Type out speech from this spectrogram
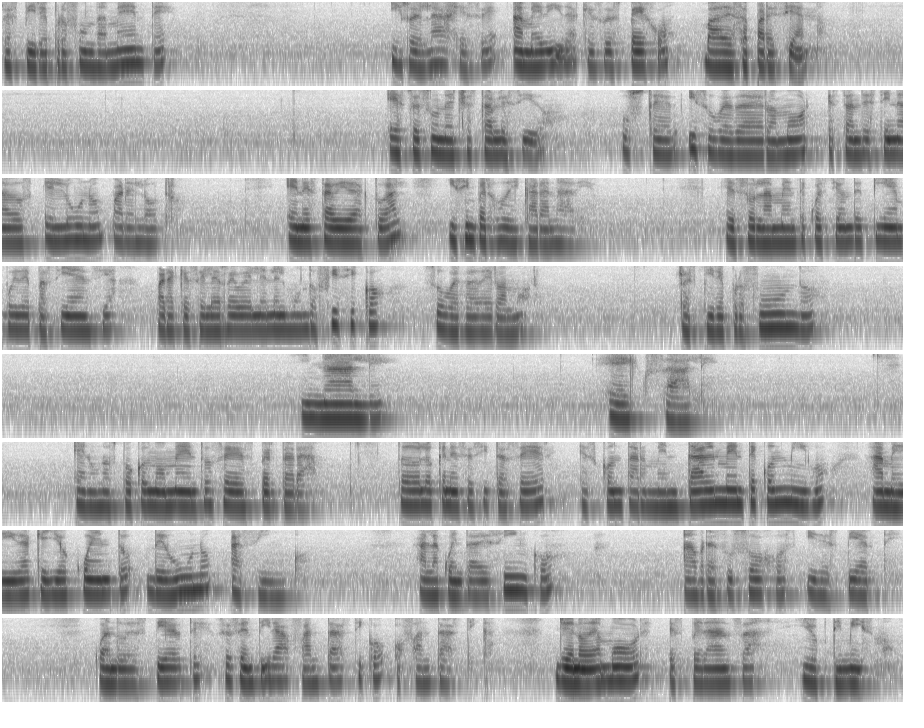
Respire profundamente y relájese a medida que su espejo va desapareciendo. Esto es un hecho establecido. Usted y su verdadero amor están destinados el uno para el otro, en esta vida actual y sin perjudicar a nadie. Es solamente cuestión de tiempo y de paciencia para que se le revele en el mundo físico su verdadero amor. Respire profundo. Inhale. Exhale. En unos pocos momentos se despertará. Todo lo que necesita hacer es contar mentalmente conmigo a medida que yo cuento de 1 a 5. A la cuenta de 5, abra sus ojos y despierte. Cuando despierte se sentirá fantástico o fantástica, lleno de amor, esperanza y optimismo.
